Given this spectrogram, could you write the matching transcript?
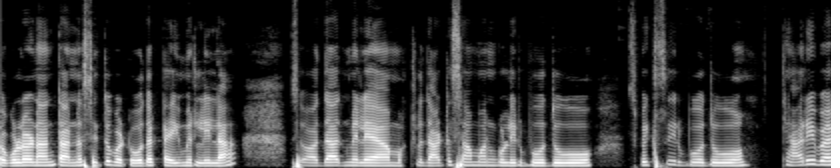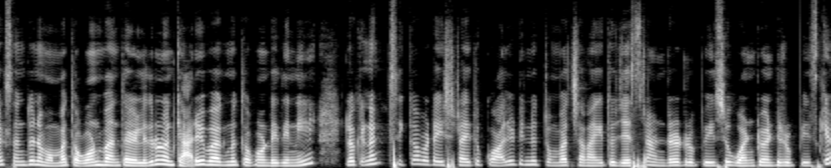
ತೊಗೊಳ್ಳೋಣ ಅಂತ ಅನ್ನಿಸ್ತಿತ್ತು, ಬಟ್ ಓದೋಕ್ಕೆ ಟೈಮ್ ಇರಲಿಲ್ಲ. ಸೊ ಅದಾದಮೇಲೆ ಮಕ್ಳದ್ದು ಆಟ ಸಾಮಾನುಗಳಿರ್ಬೋದು, ಸ್ಪೆಕ್ಸ್ ಇರ್ಬೋದು ಕ್ಯಾರಿ ಬ್ಯಾಗ್ಸ್ ಅಂತೂ ನಮ್ಮಮ್ಮ ತೊಗೊಂಡು ಬಾ ಅಂತ ಹೇಳಿದ್ರು. ನಾನು ಕ್ಯಾರಿ ಬ್ಯಾಗ್ನೂ ತೊಗೊಂಡಿದ್ದೀನಿ ಲೋಕೆ ನಂಗೆ ಸಿಕ್ಕಾಪಟ್ಟೆ ಇಷ್ಟ ಆಯಿತು. ಕ್ವಾಲಿಟಿನೂ ತುಂಬ ಚೆನ್ನಾಗಿತ್ತು. Just hundred rupees one twenty ರುಪೀಸ್ಗೆ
